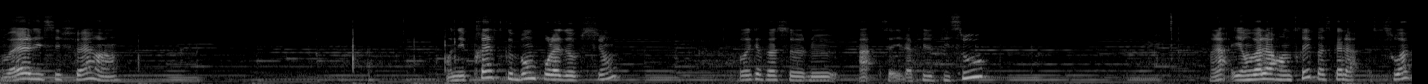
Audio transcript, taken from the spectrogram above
On va la laisser faire. Hein. On est presque bon pour l'adoption. Faudrait qu'elle fasse le... Ah, ça y est, a fait le pissou. Voilà, et on va la rentrer parce qu'elle a soif.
